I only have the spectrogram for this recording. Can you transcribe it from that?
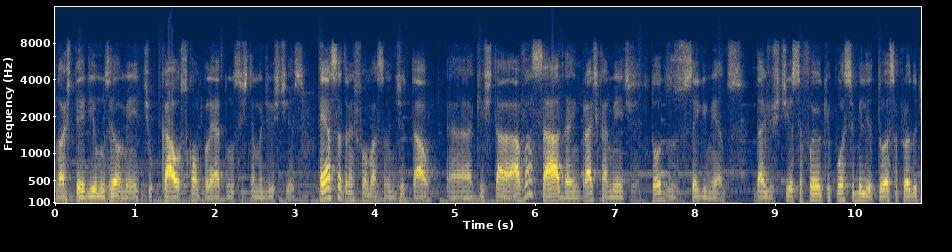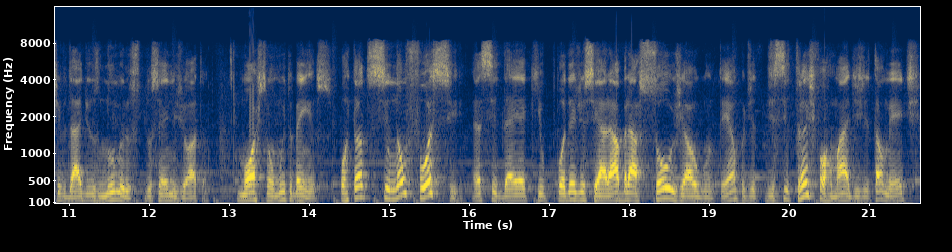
nós teríamos realmente o caos completo no sistema de justiça. Essa transformação digital, uh, que está avançada em praticamente todos os segmentos da justiça, foi o que possibilitou essa produtividade e os números do CNJ mostram muito bem isso. Portanto, se não fosse essa ideia que o Poder Judiciário abraçou já há algum tempo de, de se transformar digitalmente,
